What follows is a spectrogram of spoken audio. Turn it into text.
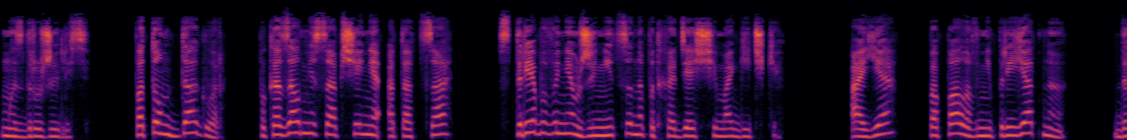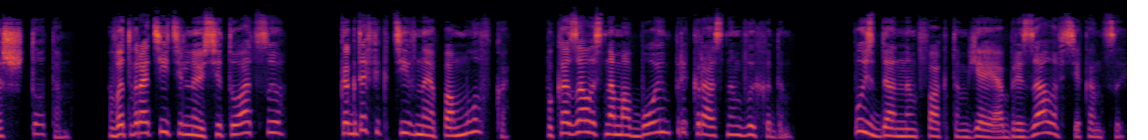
Мы сдружились. Потом Даглар показал мне сообщение от отца с требованием жениться на подходящей магичке. А я попала в неприятную, да что там, в отвратительную ситуацию, когда фиктивная помолвка показалась нам обоим прекрасным выходом. Пусть данным фактом я и обрезала все концы,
